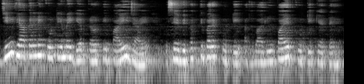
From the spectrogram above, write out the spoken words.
जिन व्याकरणिक कोटि में यह प्रवृत्ति पाई जाए, उसे विभक्तिपरक कोटि अथवा रूपायत कोटि कहते हैं।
